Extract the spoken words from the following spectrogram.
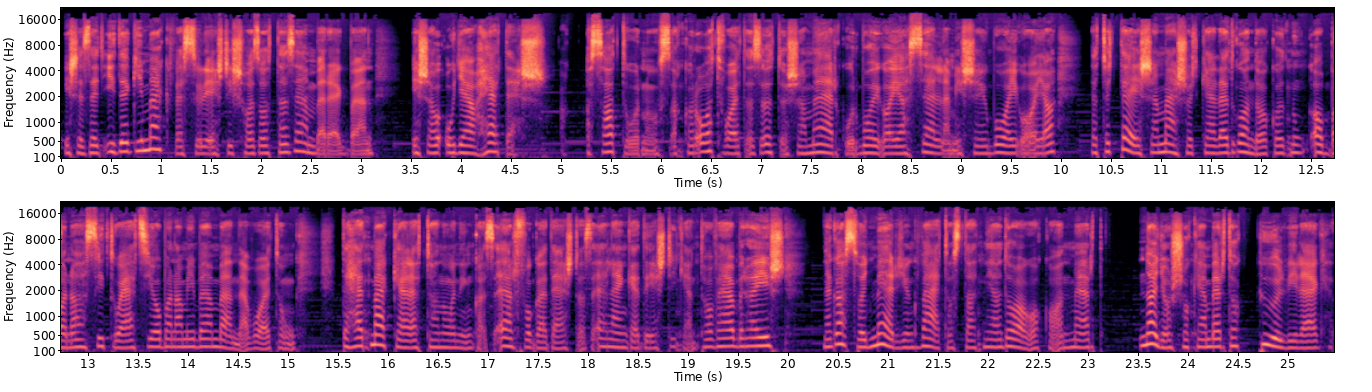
és ez egy idegi megfeszülést is hozott az emberekben. És a, ugye a hetes, a Saturnus, akkor ott volt az ötös, a Merkur bolygója, a szellemiség bolygója, tehát, hogy teljesen máshogy kellett gondolkodnunk abban a szituációban, amiben benne voltunk. Tehát meg kellett tanulnunk az elfogadást, az elengedést, igen, továbbra is, meg azt, hogy merjünk változtatni a dolgokon, mert nagyon sok embert a külvileg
